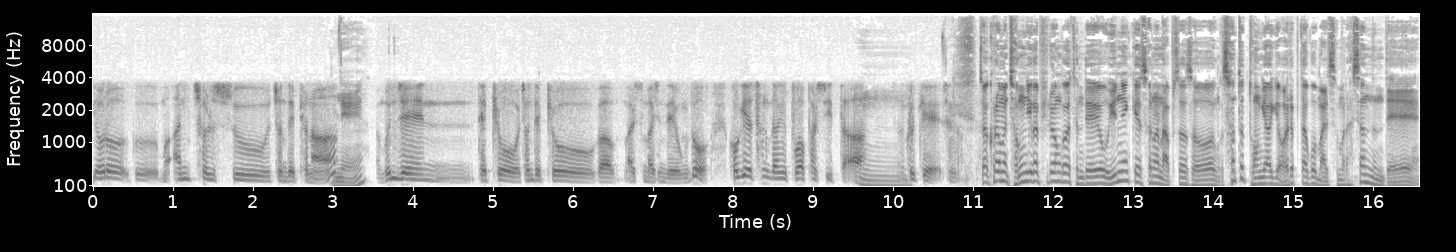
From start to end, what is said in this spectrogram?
여러 그 뭐 안철수 전 대표나 네. 문재인 대표 전 대표가 말씀하신 내용도 거기에 상당히 부합할 수 있다. 음. 저는 그렇게 생각합니다. 자, 그러면 정리가 필요한 것 같은데요. 의원님께서는 앞서서 선뜻 동의하기 어렵다고 말씀을 하셨는데,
